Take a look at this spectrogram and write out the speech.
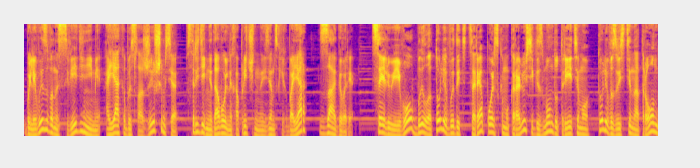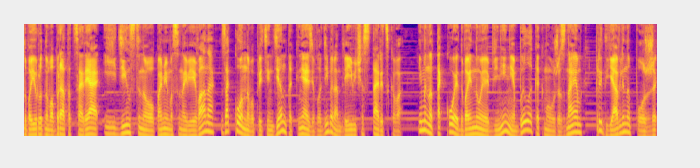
были вызваны сведениями о якобы сложившемся в среде недовольных опричненных земских бояр заговоре – Целью его было то ли выдать царя польскому королю Сигизмунду III, то ли возвести на трон двоюродного брата царя и единственного, помимо сыновей Ивана, законного претендента князя Владимира Андреевича Старицкого. Именно такое двойное обвинение было, как мы уже знаем, предъявлено позже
